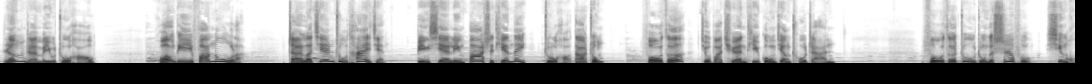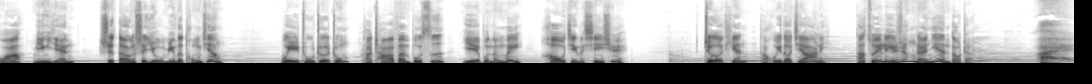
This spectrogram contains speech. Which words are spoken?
仍然没有铸好。皇帝发怒了，斩了监铸太监，并限令八十天内铸好大钟，否则就把全体工匠处斩。负责铸钟的师傅姓华，名严，是当时有名的铜匠。为铸这钟，他茶饭不思。夜不能寐，耗尽了心血。这天，他回到家里，他嘴里仍然念叨着：“哎，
